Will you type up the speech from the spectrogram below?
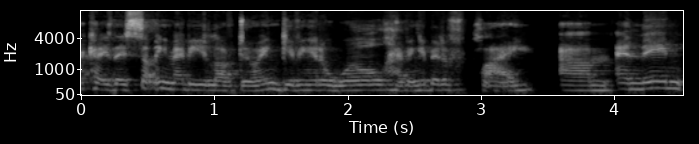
okay there's something maybe you love doing giving it a whirl having a bit of play um, and then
